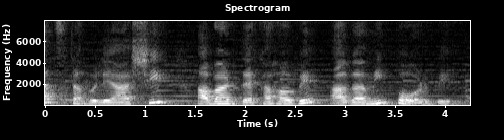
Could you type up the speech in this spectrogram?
আজ তাহলে আসি। আবার দেখা হবে আগামী পর্বে।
